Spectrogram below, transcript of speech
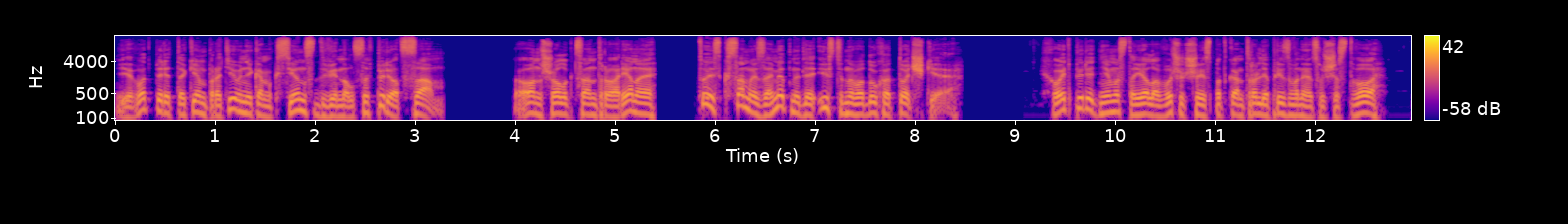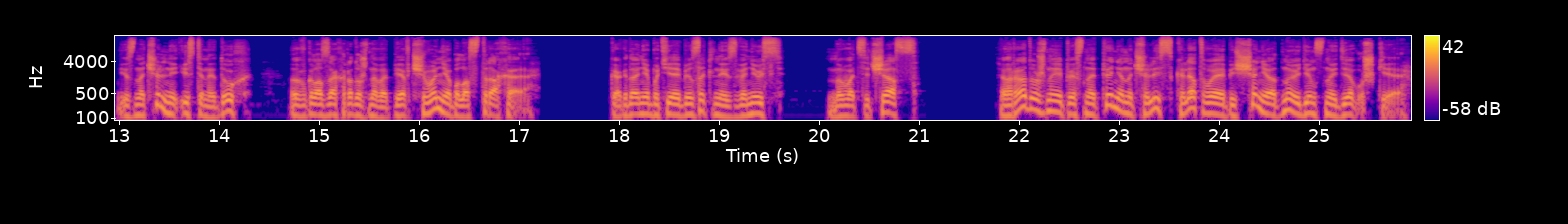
И вот перед таким противником Ксенс двинулся вперед сам. Он шел к центру арены, то есть к самой заметной для истинного духа точке. Хоть перед ним и стояло вышедшее из-под контроля призванное существо, изначальный истинный дух, в глазах радужного певчего не было страха. Когда-нибудь я обязательно извинюсь, но вот сейчас... Радужные песнопения начались с клятвы и обещания одной единственной девушки.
